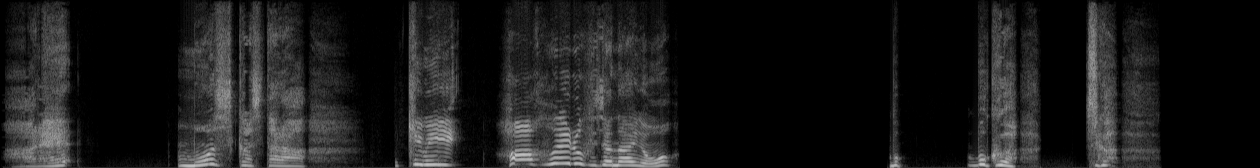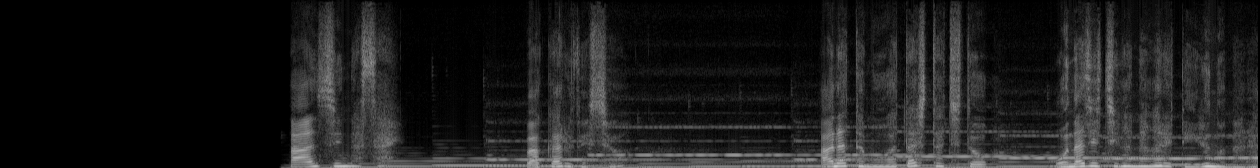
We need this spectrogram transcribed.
あれ？もしかしたら君ハーフエルフじゃないの？ぼ僕は違う。安心なさい。わかるでしょ？あなたも私たちと同じ血が流れているのなら、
